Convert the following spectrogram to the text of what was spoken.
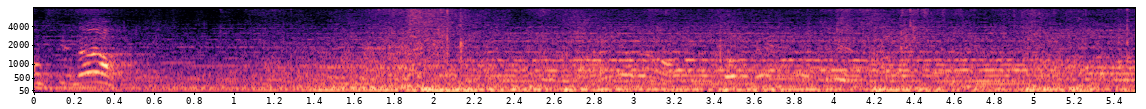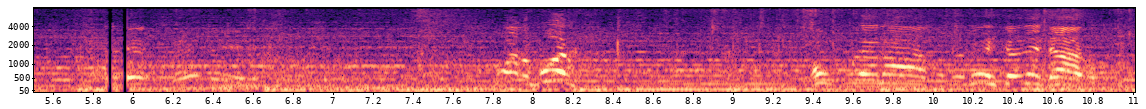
um sinal! Bora! Vamos pular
